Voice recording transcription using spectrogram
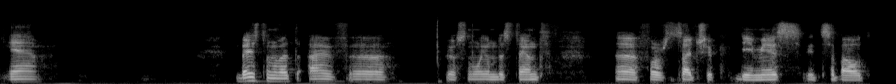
Yeah. Based on what I've uh, personally understand, uh, for such epidemics, it's about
